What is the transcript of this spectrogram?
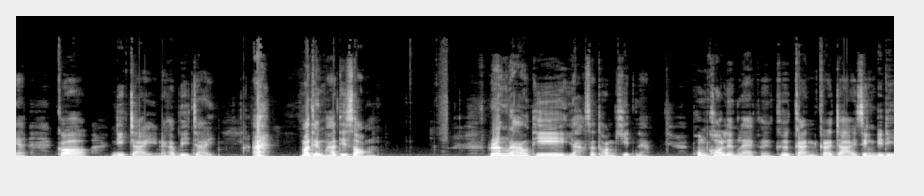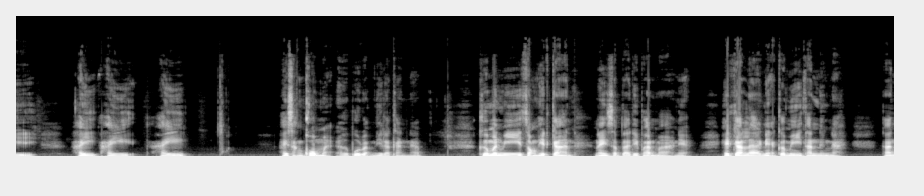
เงี้ย ก็ดีใจนะครับดีใจ อะ มาถึง part ที่ 2 เรื่องราวที่อยากสะท้อนคิดนะ ผมขอเรื่องแรกเลยคือการกระจายสิ่งดีๆ ให้ให้ให้ให้สังคมอะ่ะเออพูดแบบนี้แล้วกันนะครับ คือมันมี 2 เหตุการณ์ในสัปดาห์ที่ผ่านมาเนี่ยเหตุการณ์แรกเนี่ยก็มีท่านหนึ่งนะท่าน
